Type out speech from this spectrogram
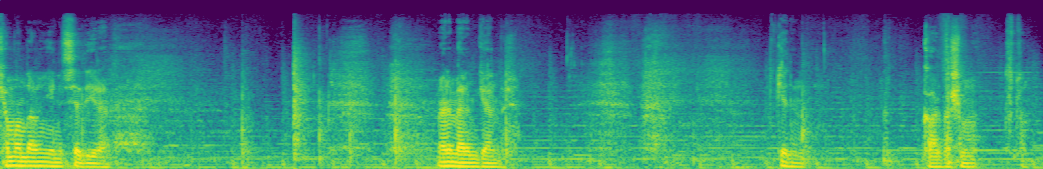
Komandanın yeni sizə deyirəm. Mənim əlim gəlmir. Gedin qardaşımı tutun.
